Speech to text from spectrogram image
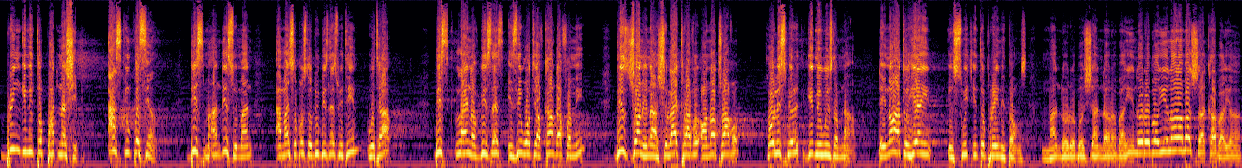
Bring him into partnership. Ask him question. This man, this woman, am I supposed to do business with him, with her? This line of business, is it what you have carved out for me? This journey now, should I travel or not travel? Holy Spirit, give me wisdom now. They know how to hear him. You switch into praying in tongues. Mandorobo shandaraba indorobo ilaraba shakabaya.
